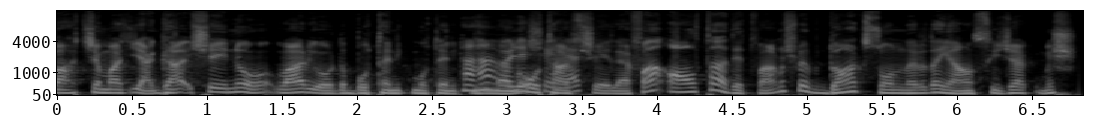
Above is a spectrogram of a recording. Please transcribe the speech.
bahçe maç yani ga- şey ne o var ya orada botanik motanik Hı hı, bilmem o tarz şeyler. falan 6 adet varmış ve Dark Zone'lara da yansıyacakmış.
